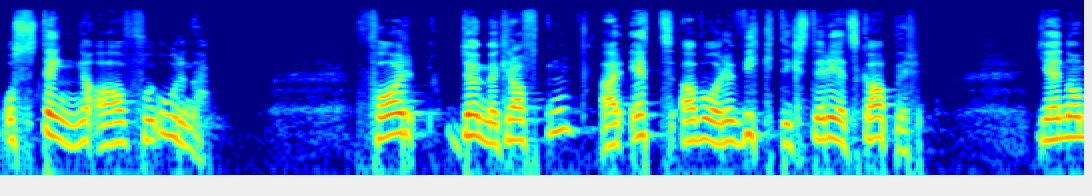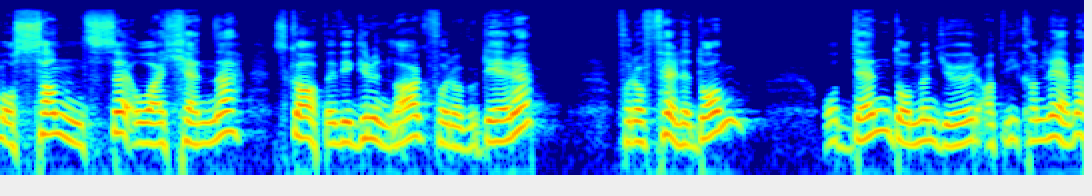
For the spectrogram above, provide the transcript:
og stenge av for ordene. For dømmekraften er et av våre viktigste redskaper. Gjennom å sanse og erkjenne skaper vi grunnlag for å vurdere, for å felle dom, og den dommen gjør at vi kan leve.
